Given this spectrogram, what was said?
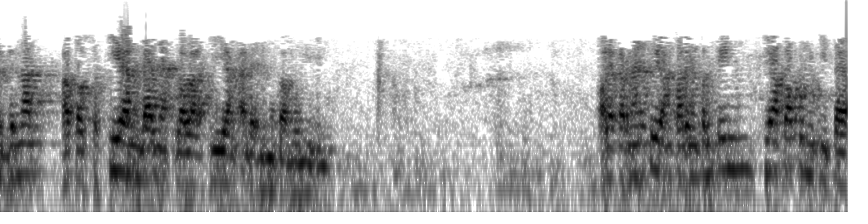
segenap atau sekian banyak lelaki yang ada di muka bumi ini. Oleh karena itu yang paling penting siapa pun kita,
